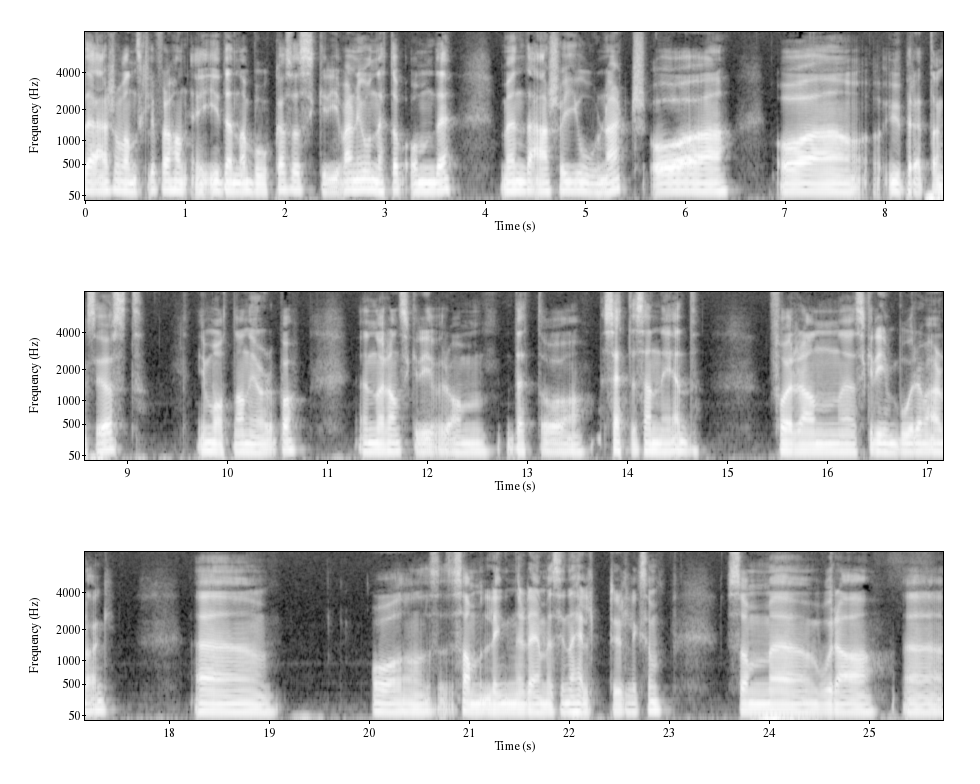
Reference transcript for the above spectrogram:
det er så vanskelig. For han, i denne boka så skriver han jo nettopp om det, men det er så jordnært og, og upretensiøst i måten han gjør det på. Når han skriver om dette å sette seg ned foran skrivebordet hver dag. Eh, og sammenligner det med sine helter, liksom. Som uh, hvorav uh,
